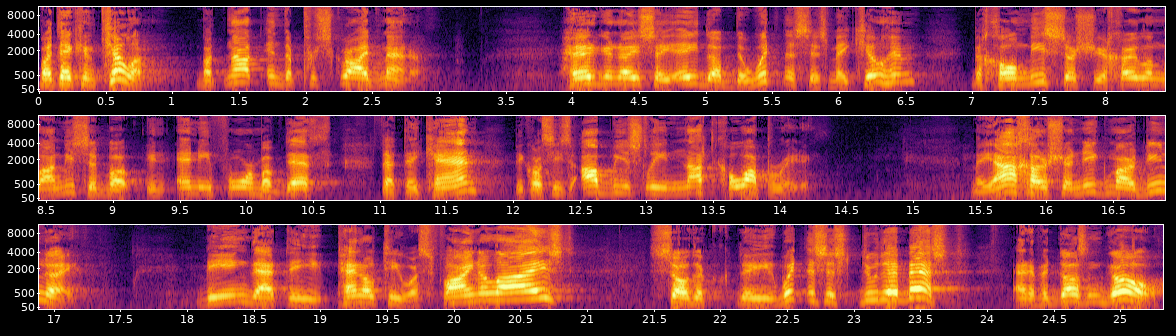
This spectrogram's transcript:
But they can kill him, but not in the prescribed manner. The witnesses may kill him, but in any form of death that they can, because he's obviously not cooperating. Being that the penalty was finalized, so the, the witnesses do their best. And if it doesn't go,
